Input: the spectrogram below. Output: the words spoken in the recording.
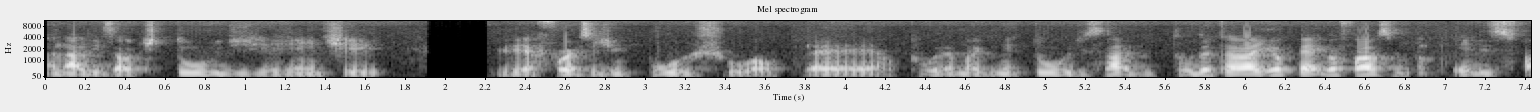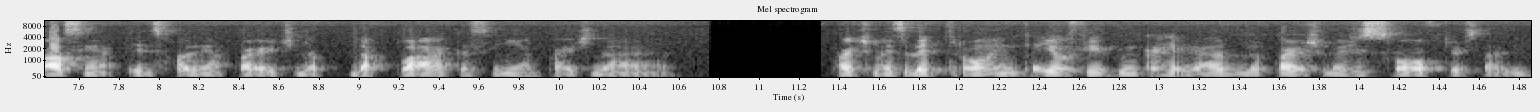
analisa a altitude, a gente ver a força de empuxo, é, altura, magnitude, sabe? Tudo até aí eu pego, eu faço, eles fazem, eles fazem a parte da, da placa, assim, a parte da parte mais eletrônica, e eu fico encarregado da parte mais de software, sabe?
